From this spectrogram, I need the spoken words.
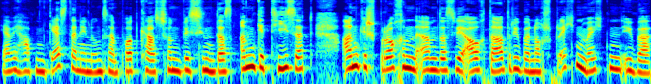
Ja, wir haben gestern in unserem Podcast schon ein bisschen das angeteasert, angesprochen, ähm, dass wir auch darüber noch sprechen möchten, über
